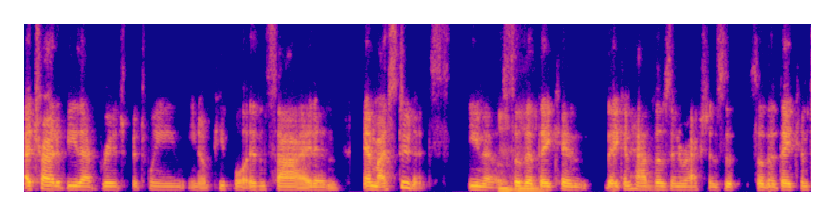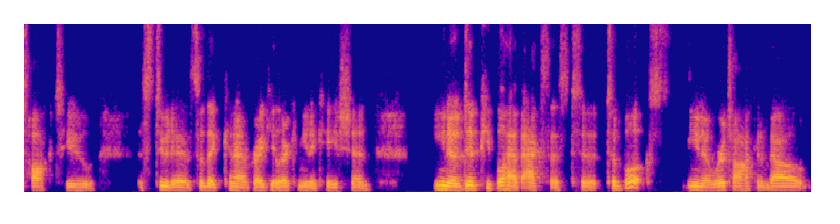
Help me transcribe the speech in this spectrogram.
I try to be that bridge between you know people inside and and my students you know mm-hmm. so that mm-hmm. they can they can have those interactions so that they can talk to students so they can have regular communication you know did people have access to to books you know we're talking about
